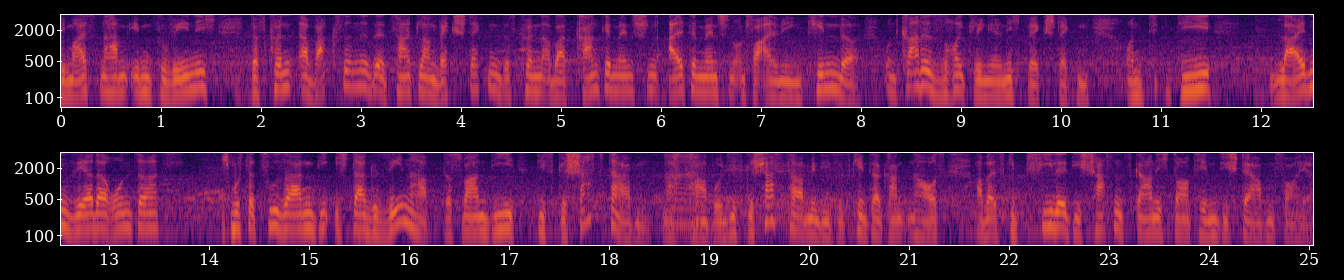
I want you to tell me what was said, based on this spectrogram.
die meisten haben eben zu wenig. Das können Erwachsene eine Zeit lang wegstecken. Das können aber kranke Menschen, alte Menschen und vor allen Dingen Kinder und gerade Säuglinge nicht wegstecken. Und die leiden sehr darunter. Ich muss dazu sagen, die ich da gesehen habe, das waren die, die es geschafft haben nach mhm. Kabul, die es geschafft haben in dieses Kinderkrankenhaus. Aber es gibt viele, die schaffen es gar nicht dorthin, die sterben vorher.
